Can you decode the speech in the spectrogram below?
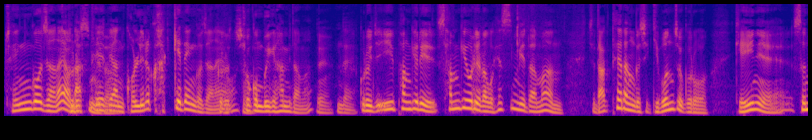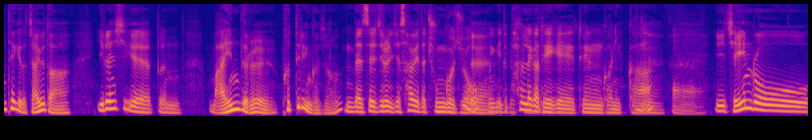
된 거잖아요. 그렇습니다. 낙태에 대한 권리를 갖게 된 거잖아요. 그렇죠. 조건부이긴 합니다만. 네. 네. 그리고 이제 이 판결이 3개월이라고 했습니다만 낙태라는 것이 기본적으로 개인의 선택이다, 자유다. 이런 식의 어떤 마인드를 퍼뜨린 거죠. 메시지를 이제 사회에다 준 거죠. 네. 이게 이제 판례가 되게 된 거니까. 네. 어. 이 제인 로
